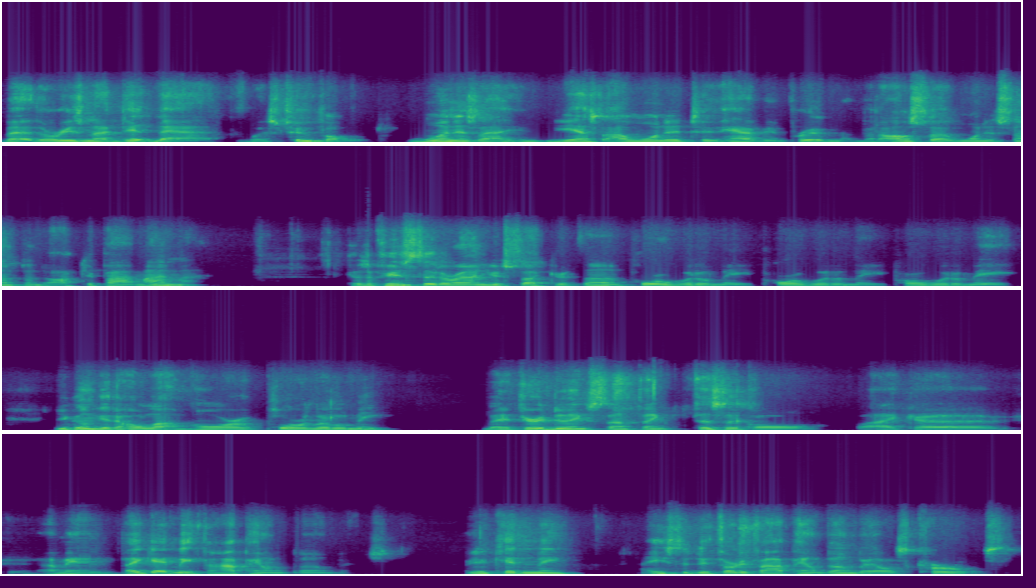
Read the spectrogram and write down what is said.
But the reason I did that was twofold. One is I, yes, I wanted to have improvement, but also wanted something to occupy my mind. Because if you sit around, you suck your thumb, poor little me, poor little me, poor little me, you're going to get a whole lot more poor little me. But if you're doing something physical, like, uh, I mean, they gave me five pound dumbbells. Are you kidding me? I used to do 35 pound dumbbells, curls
